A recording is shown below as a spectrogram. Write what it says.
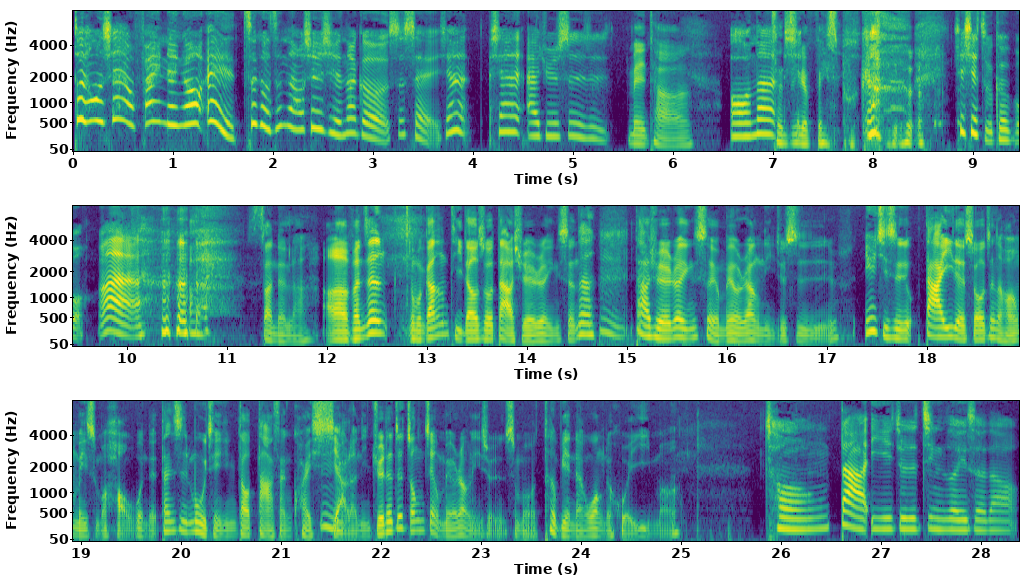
对哦，现在有翻译年糕，哎，这个真的要谢谢那个是谁？现在现在 IG 是 Meta 哦，那曾经的 Facebook，谢谢祖克伯啊。算了啦，啊、呃，反正我们刚刚提到说大学热音社，那大学热音社有没有让你就是，因为其实大一的时候真的好像没什么好问的，但是目前已经到大三快下了，嗯、你觉得这中间有没有让你就是什么特别难忘的回忆吗？从大一就是进热音社到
